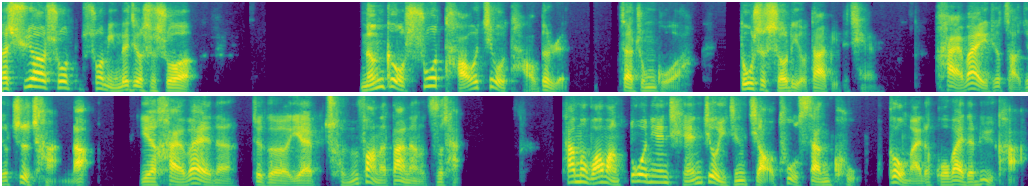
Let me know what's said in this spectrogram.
那需要说说明的就是说，能够说逃就逃的人，在中国啊，都是手里有大笔的钱，海外也就早就置产了，也海外呢，这个也存放了大量的资产，他们往往多年前就已经狡兔三窟，购买了国外的绿卡，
